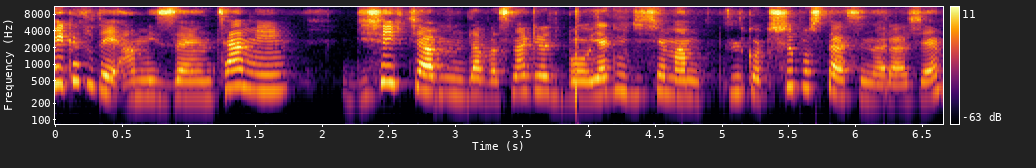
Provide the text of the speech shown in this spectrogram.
Hejka, tutaj Ami z zającami. Dzisiaj chciałabym dla Was nagrać, bo jak widzicie mam tylko trzy postacie na razie.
